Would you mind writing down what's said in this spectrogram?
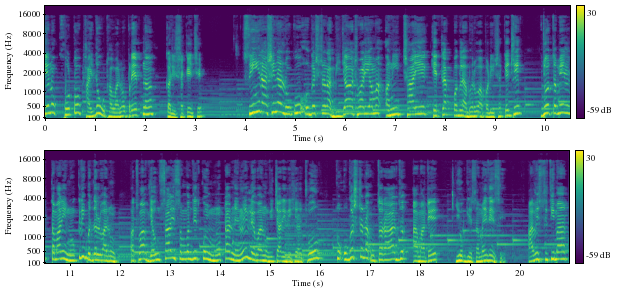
તેનો ખોટો ફાયદો ઉઠાવવાનો પ્રયત્ન કરી શકે છે. સિંહ રાશિના લોકો ઓગસ્ટના બીજા અઠવાડિયામાં અનિચ્છાએ કેટલાક પગલાં ભરવા પડી શકે છે. જો તમે તમારી નોકરી બદલવાનું અથવા વ્યવસાય સંબંધિત કોઈ મોટા નિર્ણય લેવાનું વિચારી રહ્યા છો, તો ઓગસ્ટના ઉત્તરાર્ધ આ માટે યોગ્ય સમય રહેશે. આવી સ્થિતિમાં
